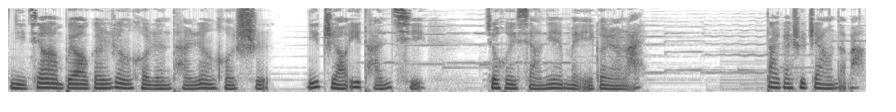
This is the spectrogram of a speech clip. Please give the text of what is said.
你千万不要跟任何人谈任何事，你只要一谈起，就会想念每一个人来。”大概是这样的吧，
